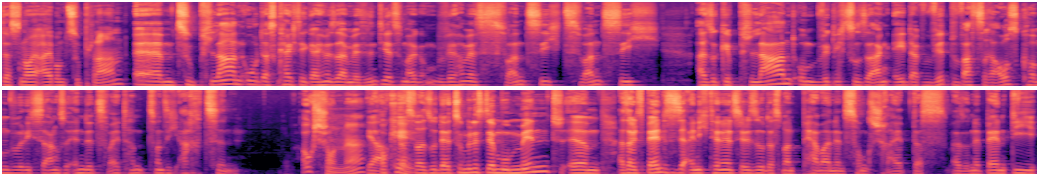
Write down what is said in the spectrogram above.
das neue Album zu planen? Ähm, zu planen, oh, das kann ich dir gar nicht mehr sagen. Wir sind jetzt mal, wir haben jetzt 2020, also geplant, um wirklich zu sagen, ey, da wird was rauskommen, würde ich sagen, so Ende 2018. Auch schon, ne? Ja, okay. das war so der, zumindest der Moment. Ähm, also als Band ist es ja eigentlich tendenziell so, dass man permanent Songs schreibt. Dass, also eine Band, die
